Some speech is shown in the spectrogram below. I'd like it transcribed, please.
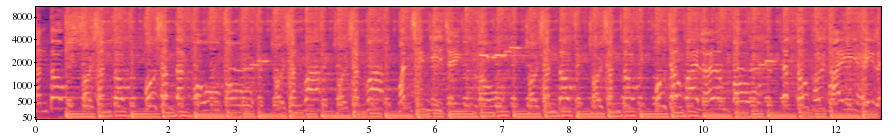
财神到，财神到，好心得好报。财神话，财神话，揾钱易正路。财神到，财神到，好走快两步，得到佢睇起你，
